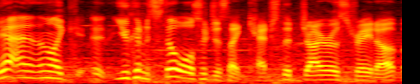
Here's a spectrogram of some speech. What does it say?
Yeah, and, and, like uh, you can still also just like catch the gyro straight up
